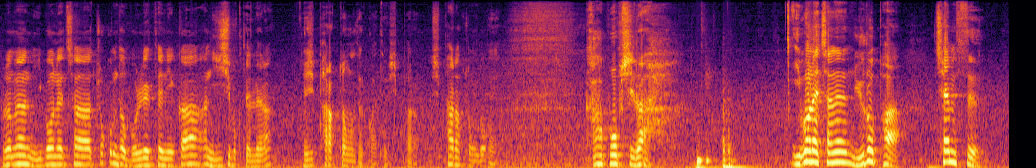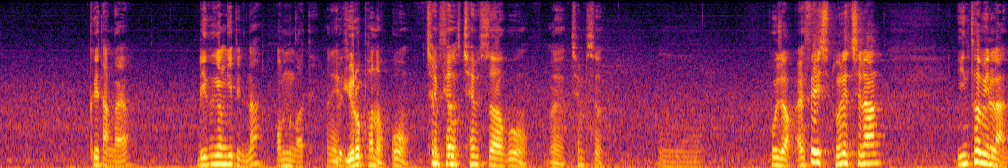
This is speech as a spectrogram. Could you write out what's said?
그러면 이번 회차 조금 더 몰릴 테니까 한 20억 될래나? 28억 정도 될 것 같아요. 18억. 18억 정도 네. 가봅시다 이번 회차는 유로파 챔스 그게 단가요? 리그 경기도 있나? 없는 것 같아 아니, 그치? 유로파는 없고 챔스? 챔피언스 챔스하고 네, 챔스. 보죠. SH 도네츠랑 인터밀란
